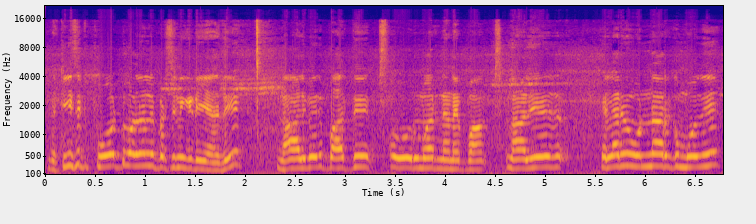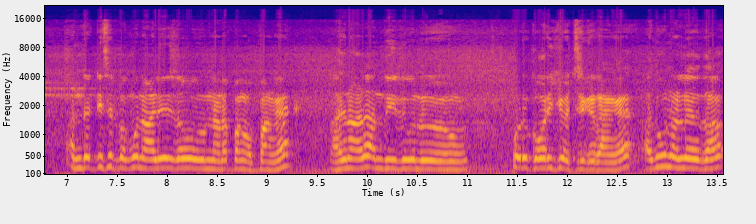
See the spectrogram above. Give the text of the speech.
இந்த டிஷர்ட் போட்டு வரதுனால பிரச்சனை கிடையாது. நாலு பேர் பார்த்து ஒரு மாதிரி நினைப்பான். நாலு பேர் எல்லாருமே ஒன்றா இருக்கும்போது அந்த டிஷர்ட் பார்க்கும்போது நாலு பேர் ஏதோ ஒன்று நினைப்பாங்க வைப்பாங்க. அதனால அந்த இது ஒரு ஒரு கோரிக்கை வச்சுருக்கிறாங்க. அதுவும் நல்லது தான்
